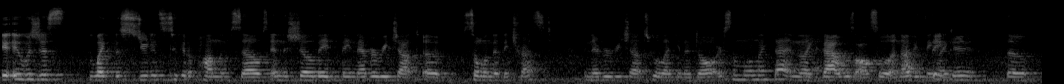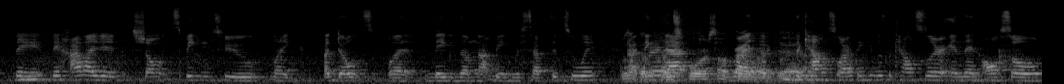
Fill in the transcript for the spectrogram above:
It, it was just like the students took it upon themselves. In the show, they, they never reach out to uh, someone that they trust. They never reach out to like an adult or someone like that. And like Yeah. that was also another thing. They Like, did. The they mm-hmm. they highlighted showing speaking to like adults, but maybe them not being receptive to it. Was I that the think that- or something? Right, Like, the, yeah. the counselor, I think it was the counselor, and then also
